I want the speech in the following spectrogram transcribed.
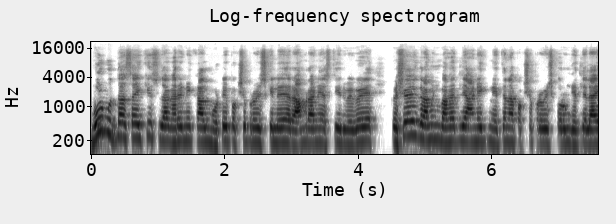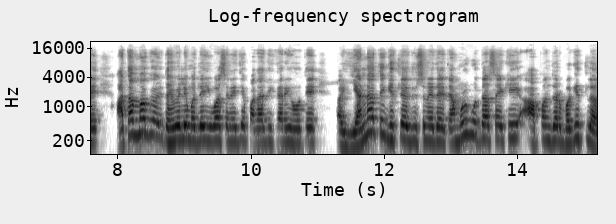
मूळ मुद्दा असा आहे की सुधाकरेंनी काल मोठे पक्षप्रवेश केलेले राम राणे असतील वेगवेगळे कशे ग्रामीण भागातले अनेक नेत्यांना पक्षप्रवेश करून घेतलेला आहे. आता मग दहिवेलीमधले युवा सेनेचे पदाधिकारी होते. यांना ते घेतलेले दिसून येत आहे त्यामुळे मुद्दा असा आहे की आपण जर बघितलं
